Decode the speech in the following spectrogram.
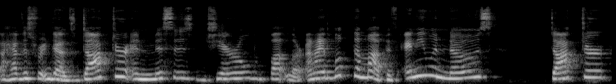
I have this written down. It's Dr. and Mrs. Gerald Butler. And I looked them up. If anyone knows Dr.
